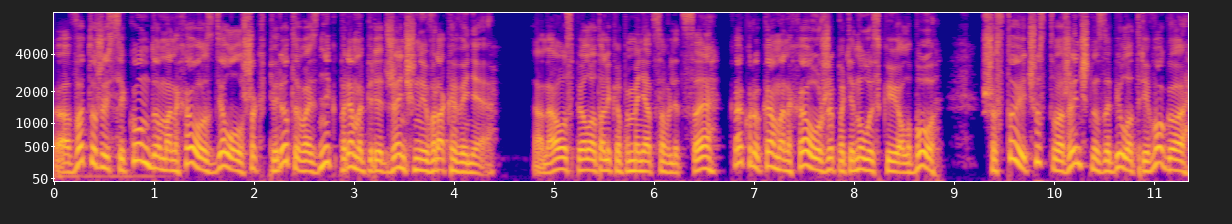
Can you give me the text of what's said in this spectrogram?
а в эту же секунду Манхау сделал шаг вперед и возник прямо перед женщиной в раковине. Она успела только поменяться в лице, как рука Манхау уже потянулась к ее лбу. Шестое чувство женщины забило тревогу,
